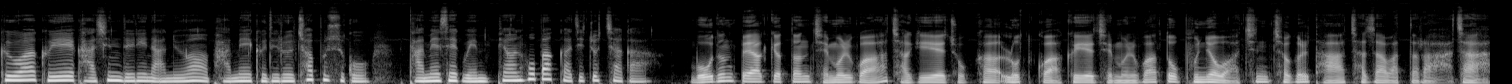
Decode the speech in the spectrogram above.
그와 그의 가신들이 나누어 밤에 그들을 쳐부수고 담에색 왼편 호박까지 쫓아가 모든 빼앗겼던 재물과 자기의 조카 롯과 그의 재물과 또 부녀와 친척을 다 찾아왔더라. 자,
